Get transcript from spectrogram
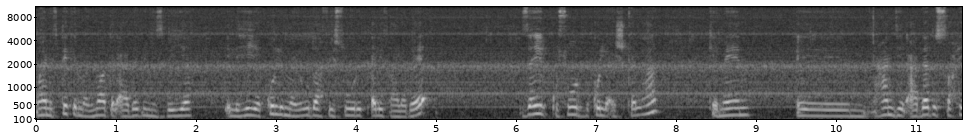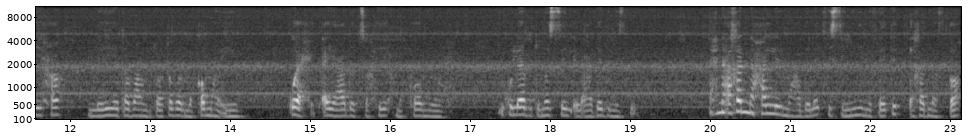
وهنفتكر مجموعة الأعداد النسبية اللي هي كل ما يوضع في صورة ألف على باء زي الكسور بكل أشكالها. كمان عندي الأعداد الصحيحة اللي هي طبعا بتعتبر مقامها إيه؟ واحد. أي عدد صحيح مقام واحد. دي كلها بتمثل الأعداد النسبية. إحنا أخدنا حل المعادلات في السنين اللي فاتت. أخدنا في طه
